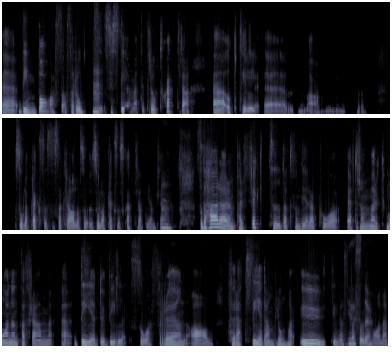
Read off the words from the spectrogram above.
eh, din bas, alltså rotsystemet, ditt rotchakra eh, upp till eh, ja, solarplexus och sakrala och solarplexuschakrat egentligen. Mm. Så det här är en perfekt tid att fundera på eftersom mörkmånen tar fram eh, det du vill så frön av för att sedan blomma ut till nästa fullmåne.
